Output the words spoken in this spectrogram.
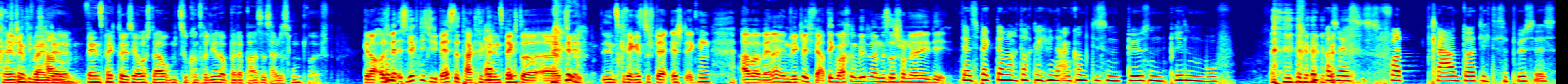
kann ihn Stimmt, richtig weil der, der, Inspektor ist ja auch da, um zu kontrollieren, ob bei der Basis alles rund läuft. Genau, also es wirkt nicht wie die beste Taktik, den Inspektor äh, zu, ins Gefängnis zu ste stecken, aber wenn er ihn wirklich fertig machen will, dann ist das schon eine Idee. Der Inspektor macht auch gleich, wenn er ankommt, diesen bösen Brillenmove. also es ist sofort klar und deutlich, dass er böse ist.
